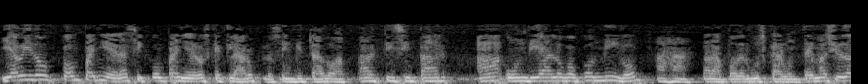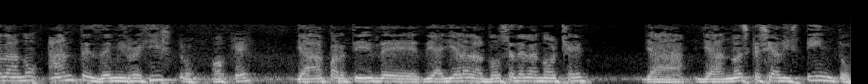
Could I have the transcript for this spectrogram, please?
Y ha habido compañeras y compañeros que claro los he invitado a participar a un diálogo conmigo Ajá. para poder buscar un tema ciudadano antes de mi registro. Ok. Ya a partir de, de ayer a las 12 de la noche, ya, ya no es que sea distinto,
